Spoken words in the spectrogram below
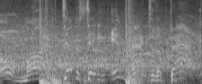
Oh my, devastating impact to the back.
